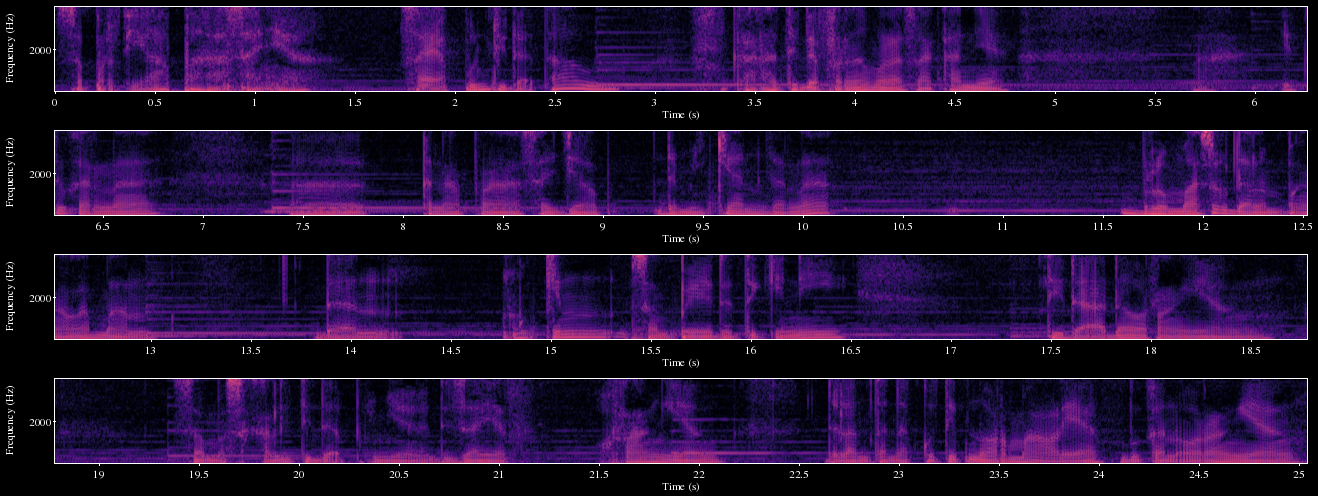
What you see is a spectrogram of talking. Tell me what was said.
Seperti apa rasanya? Saya pun tidak tahu karena tidak pernah merasakannya. Nah, itu karena uh, kenapa saya jawab demikian? Karena belum masuk dalam pengalaman. Dan mungkin sampai detik ini tidak ada orang yang sama sekali tidak punya desire. Orang yang dalam tanda kutip normal ya. Bukan orang yang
